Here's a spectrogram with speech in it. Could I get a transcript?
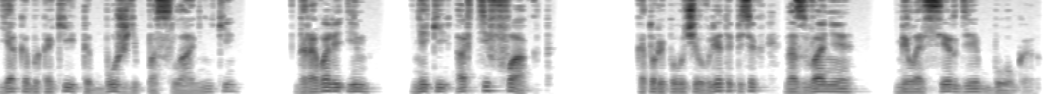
якобы какие-то божьи посланники даровали им некий артефакт, который получил в летописях название Милосердие Бога.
